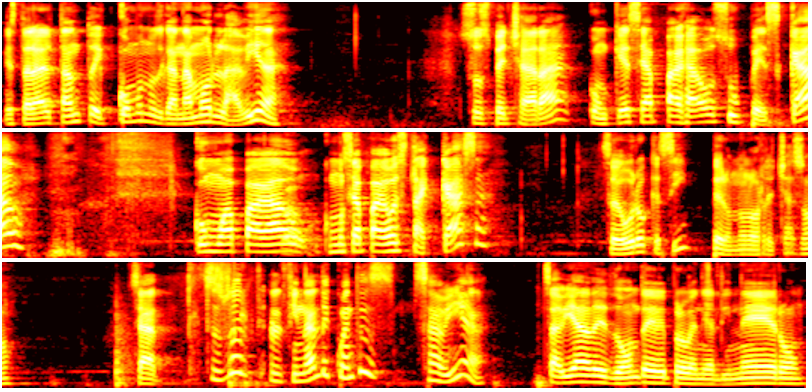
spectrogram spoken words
Estará al tanto de cómo nos ganamos la vida sospechará con qué se ha pagado su pescado. ¿Cómo ha pagado, cómo se ha pagado esta casa? Seguro que sí, pero no lo rechazó. O sea, eso al, al final de cuentas sabía. Sabía de dónde provenía el dinero,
